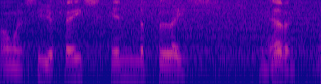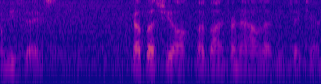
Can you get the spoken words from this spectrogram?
I want to see your face in the place in heaven one of these days. God bless you all. Bye-bye for now. I love you. Take care.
